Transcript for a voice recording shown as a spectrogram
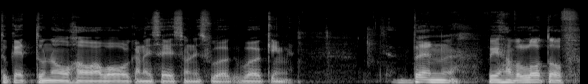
to get to know how our organization is work, working. Then we have a lot of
